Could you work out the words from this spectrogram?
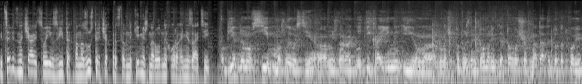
І це відзначають в своїх звітах та на зустрічах представники міжнародних організацій. Об'єднуємо всі можливості е, міжнародні і країни, і м, значить, потужних донорів для того, щоб надати додаткові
